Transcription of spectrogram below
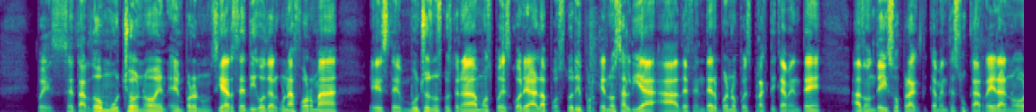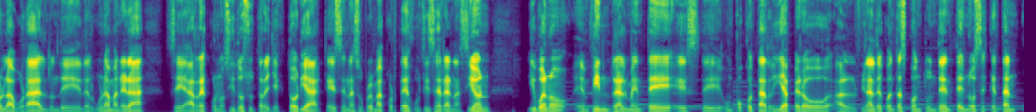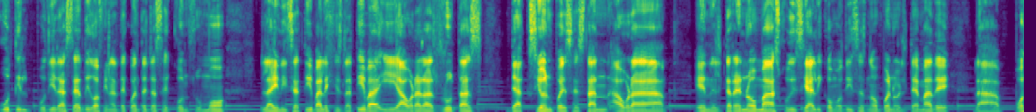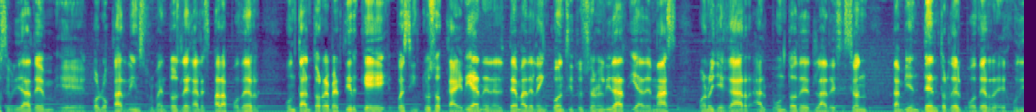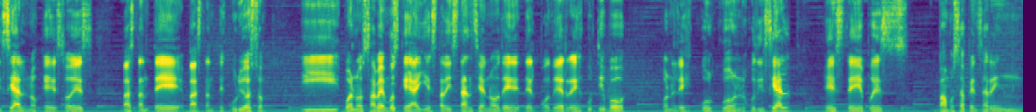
pues se tardó mucho, ¿no? En, en, pronunciarse, digo, de alguna forma, este, muchos nos cuestionábamos, pues, cuál era la postura y por qué no salía a defender, bueno, pues prácticamente a donde hizo prácticamente su carrera, ¿no? Laboral, donde de alguna manera se ha reconocido su trayectoria, que es en la Suprema Corte de Justicia de la Nación. Y bueno, en fin, realmente este, un poco tardía, pero al final de cuentas contundente, no sé qué tan útil pudiera ser, digo, al final de cuentas ya se consumó la iniciativa legislativa y ahora las rutas de acción pues están ahora en el terreno más judicial y como dices, ¿no? Bueno, el tema de la posibilidad de eh, colocar instrumentos legales para poder un tanto revertir que pues incluso caerían en el tema de la inconstitucionalidad y además, bueno, llegar al punto de la decisión también dentro del poder eh, judicial, ¿no? Que eso es bastante, bastante curioso. Y bueno, sabemos que hay esta distancia, ¿no? De, del poder ejecutivo con el, con el judicial. Este, pues vamos a pensar en,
